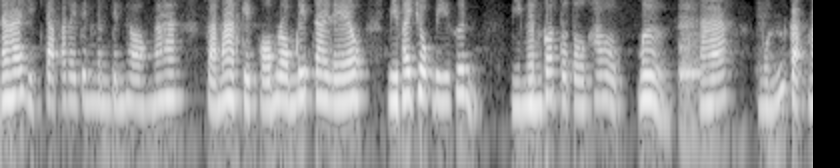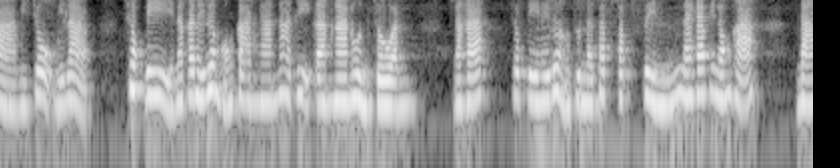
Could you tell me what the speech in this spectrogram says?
นะคะหยิบจับอะไรเป็นเงินเป็นทองนะคะ สามารถเก็บหอมรอมริบได้แล้ว มีไพ่โชคดีขึ้น มีเงินก้อนโตๆเข้ามือนะคะหมุนกลับมามีโชคมีลาภ โชคดีนะคะ ในเรื่องของการงานหน้าที่การงานหุ่นส่วนนะคะโชคดีในเรื่องของทุนทรัพย์ทรัพย์สินนะคะ พี่น้องคะนะ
